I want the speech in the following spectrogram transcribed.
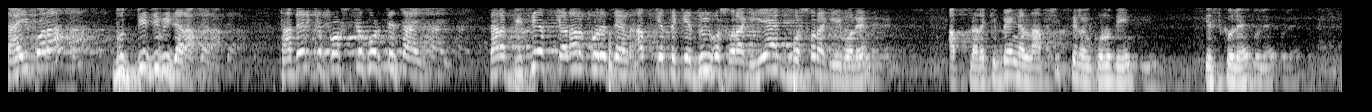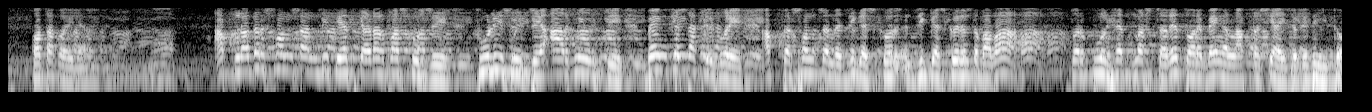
টাই পড়া বুদ্ধিজীবী যারা, তাদেরকে প্রশ্ন করতে চাই, তারা বিসিএস ক্যাডার করেছেন আজকে থেকে দুই বছর আগে, এক বছর আগেই বলেন। আপনারা কি বেঙ্গল লাভ শিখছিলেন কোনোদিন? স্কুলে? কথা কয় না। আপনাদের সন্তান বিসিএস ক্যাডার পাস করছে, পুলিশ হইছে, আর্মি হইছে, ব্যাংকে চাকরি করে। আপনার সন্তানরা জিজ্ঞেস জিজ্ঞেস করেন তো, বাবা, তোর কোন হেডমাস্টারে তোর ব্যাঙ্গাল লাভটা শিখাইছে এটা দেখি তো।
